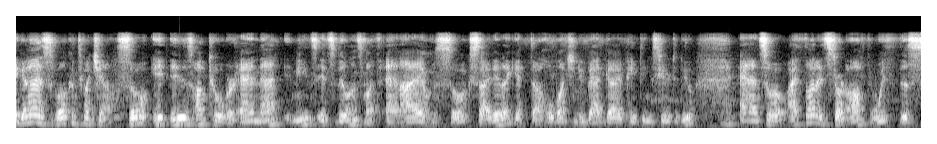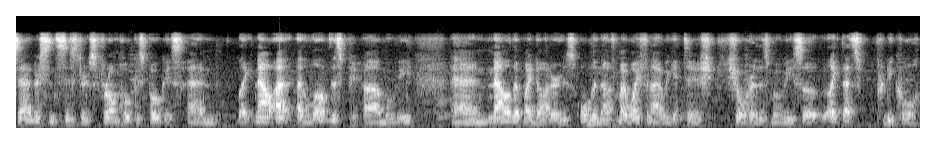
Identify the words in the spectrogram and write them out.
Hey guys, welcome to my channel. So it is October and that means it's Villains Month and I am so excited. I get a whole bunch of new bad guy paintings here to do. And so I thought I'd start off with the Sanderson sisters from Hocus Pocus. And like now I, I love this uh, movie and now that my daughter is old enough, my wife and I, we get to sh show her this movie. So like that's pretty cool.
